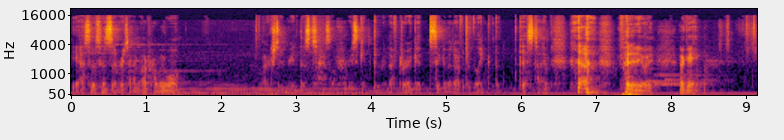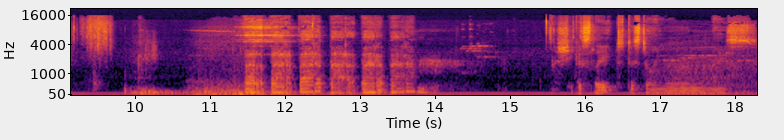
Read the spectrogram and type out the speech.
Yeah, so it says every time. I probably won't actually read this text. I'll probably skip through it after I get sick of it after like the, this time. but anyway, okay. Bada bada bada bada bada bada. Sheikah slate, distilling room, nice.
